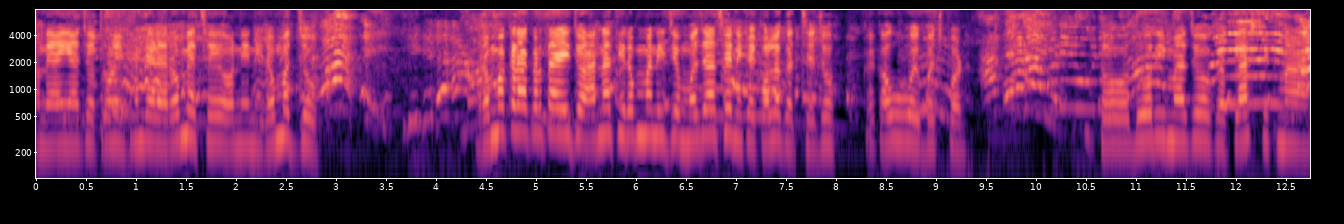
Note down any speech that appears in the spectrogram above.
અને અહીંયા જો ત્રણેય ભંડેડા રમે છે અને એની રમત જો. રમકડા કરતા એ જો આનાથી રમવાની જે મજા છે ને કંઈક અલગ જ છે જો. કંઈક આવું હોય બચપણ. તો દોરીમાં જો કે પ્લાસ્ટિકમાં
